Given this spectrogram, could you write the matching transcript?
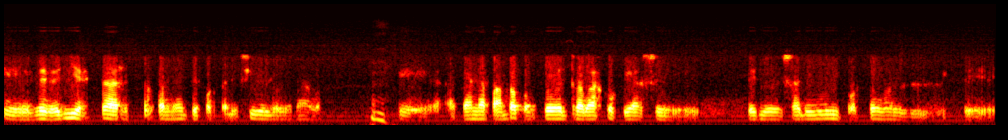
eh, debería estar totalmente fortalecido el gobernador. Ah. acá en La Pampa por todo el trabajo que hace el Ministerio de Salud y por todo este,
